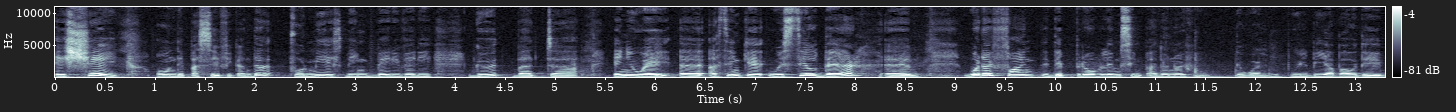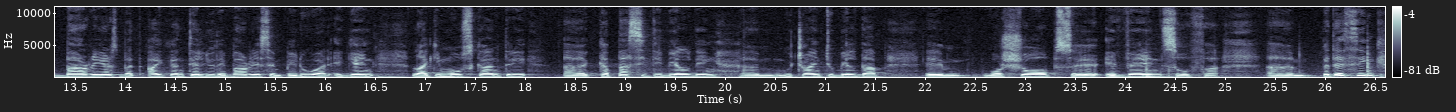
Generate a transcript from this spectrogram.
a shake on the Pacific, and that for me has been very, very good. But uh, anyway, uh, I think uh, we're still there. Um, what I find the problems, in, I don't know if there will, will be about the barriers, but I can tell you the barriers in Peru are, again, like in most countries, uh, capacity building. Um, we're trying to build up um, workshops, uh, events of, uh, um, but I think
